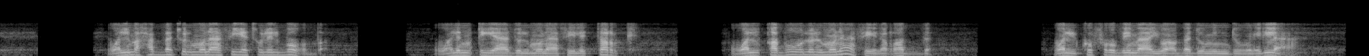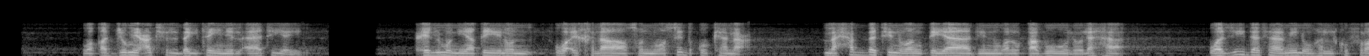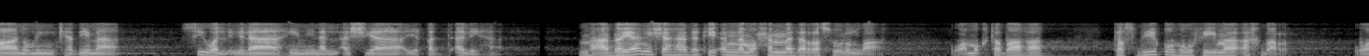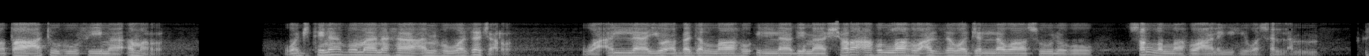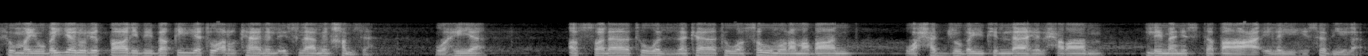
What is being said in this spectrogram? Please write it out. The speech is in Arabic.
والمحبة المنافية للبغض والانقياد المنافي للترك والقبول المنافي للرد. والكفر بما يعبد من دون الله. وقد جمعت في البيتين الآتيين. علم يقين وإخلاص وصدقك مع محبة وانقياد والقبول لها. وزيد ثامنها الكفران منك بما سوى الإله من الأشياء قد ألها. مع بيان شهادة أن محمد رسول الله ومقتضاها تصديقه فيما أخبر. وطاعته فيما أمر واجتناب ما نهى عنه وزجر وألا يعبد الله إلا بما شرعه الله عز وجل ورسوله صلى الله عليه وسلم. ثم يبين للطالب بقية أركان الإسلام الخمسة وهي الصلاة والزكاة وصوم رمضان وحج بيت الله الحرام لمن استطاع إليه سبيلا.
